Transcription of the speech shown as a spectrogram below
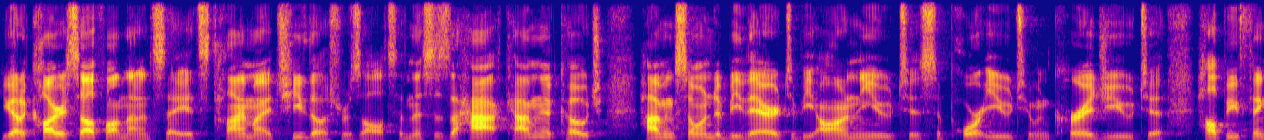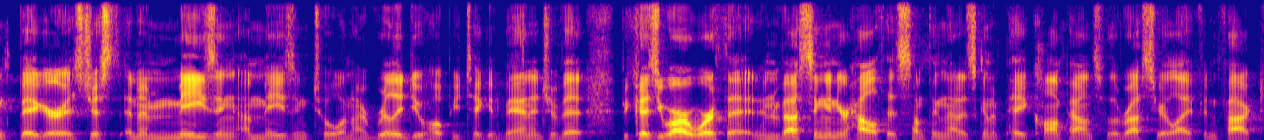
you got to call yourself on that and say it's time i achieve those results and this is the hack having a coach, having someone to be there, to be on you, to support you, to encourage you, to help you think bigger is just an amazing, amazing tool. And I really do hope you take advantage of it because you are worth it. And investing in your health is something that is going to pay compounds for the rest of your life. In fact,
